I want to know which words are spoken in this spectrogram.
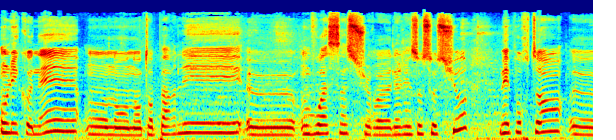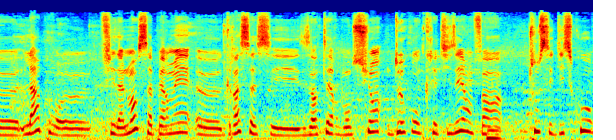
on les connaît, on en entend parler, on voit ça sur les réseaux sociaux, mais pourtant, là, pour, finalement, ça permet, grâce à ces interventions, de concrétiser enfin tous ces discours,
